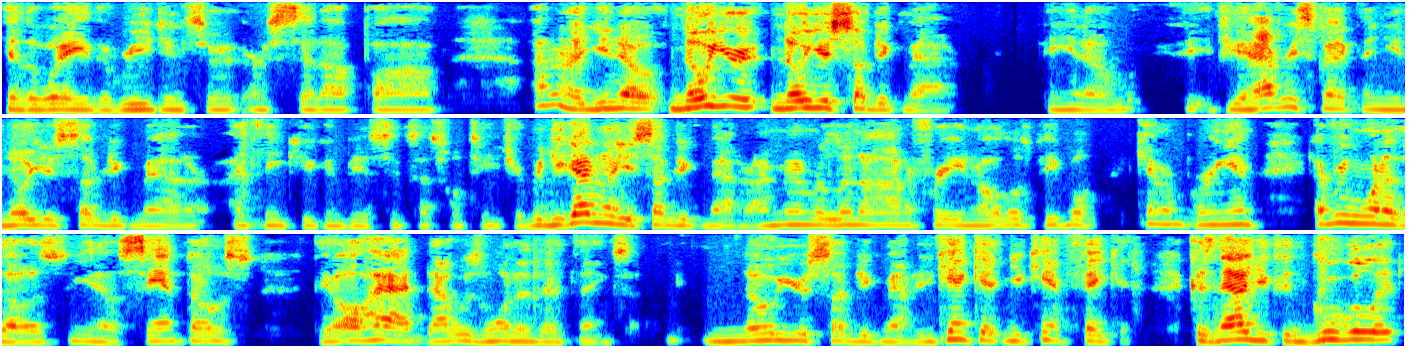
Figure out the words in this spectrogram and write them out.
you know, the way the regions are, are set up. Uh, I don't know. You know, know your know your subject matter. You know, if you have respect and you know your subject matter, I think you can be a successful teacher. But you got to know your subject matter. I remember Linda Onifrey and all those people. Can't remember. Every one of those. You know, Santos. They all had that was one of their things. Know your subject matter. You can't get you can't fake it because now you can Google it.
